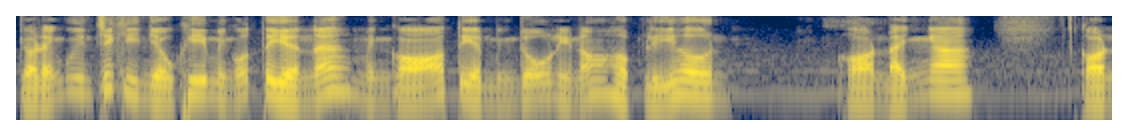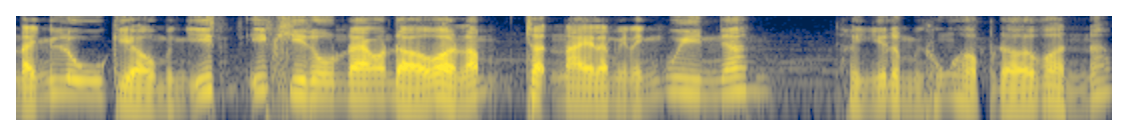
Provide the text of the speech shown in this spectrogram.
Kiểu đánh win trick thì nhiều khi mình có tiền á, mình có tiền mình roll thì nó hợp lý hơn. Còn đánh ờ, còn đánh lu kiểu mình ít ít khi roll ra con đỡ vào lắm. Trận này là mình đánh win nhá hình như là mình không hợp đỡ vần á.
